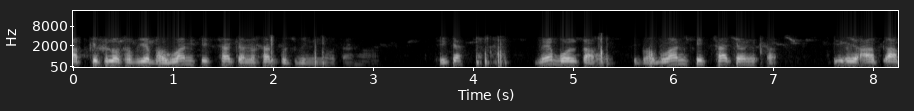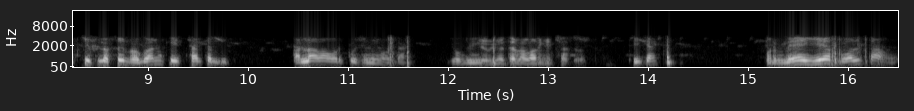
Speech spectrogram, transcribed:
आपकी फिलोसफी है भगवान की इच्छा के अनुसार कुछ भी नहीं होता है। ठीक है? मैं बोलता हूँ कि भगवान की इच्छा के आप, आपकी फिलोसफी भगवान की इच्छा के अलावा और कुछ नहीं होता है जो भी जो भी होता है भगवान की इच्छा से होता ठीक है? और मैं ये बोलता हूँ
